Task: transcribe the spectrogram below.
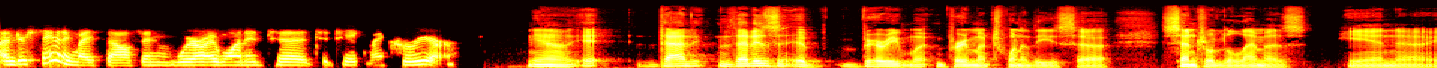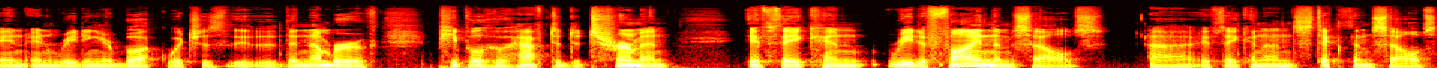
understanding myself and where I wanted to to take my career. Yeah, it, that that is very very much one of these uh, central dilemmas in, uh, in in reading your book, which is the, the number of people who have to determine if they can redefine themselves, uh, if they can unstick themselves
